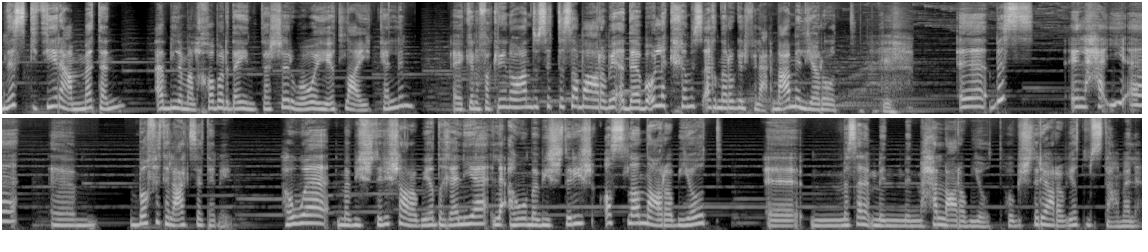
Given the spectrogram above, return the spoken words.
ناس كتير عامة قبل ما الخبر ده ينتشر وهو يطلع يتكلم آه، كانوا فاكرين هو عنده ست سبع عربيات. ده بقول لك خامس أغنى راجل في العالم معاه مليارات. آه، بس الحقيقة بافت العكس تمام هو ما بيشتريش عربيات غالية لا هو ما بيشتريش أصلا عربيات آه، مثلا من من محل عربيات. هو بيشتري عربيات مستعملة.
